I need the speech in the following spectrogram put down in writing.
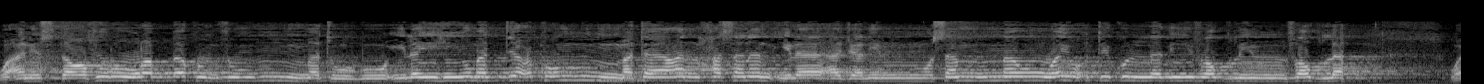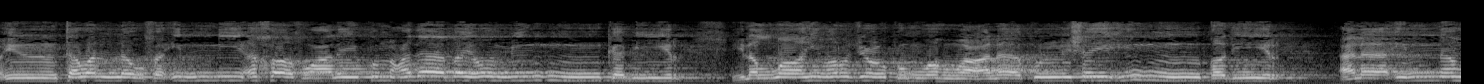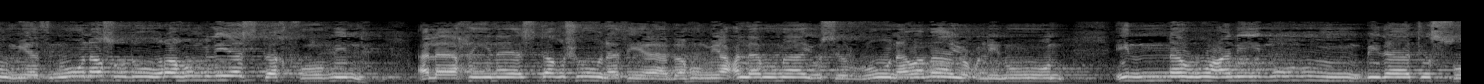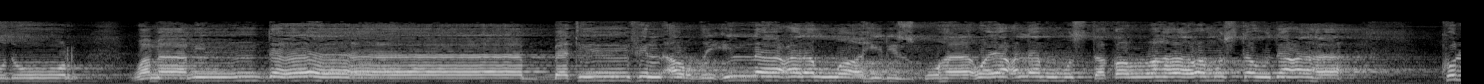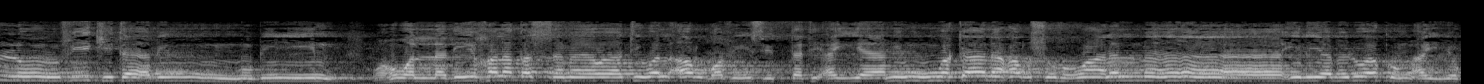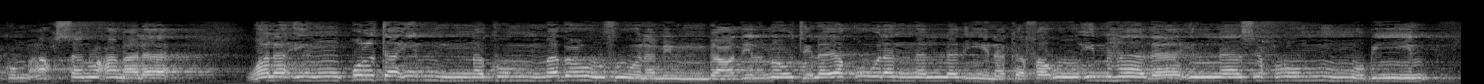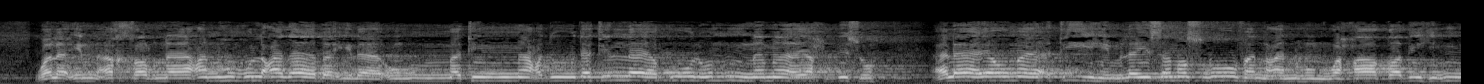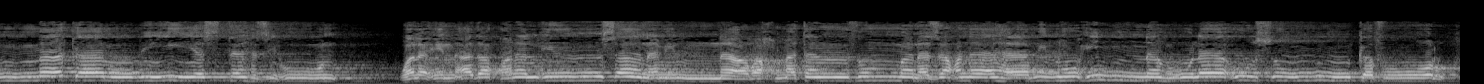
وأن استغفروا ربكم ثم توبوا إليه يمتعكم متاعا حسنا إلى أجل مسمى ويؤت كل ذي فضل فضله. وإن تولوا فإني أخاف عليكم عذاب يوم كبير. إلى الله مرجعكم وهو على كل شيء قدير. ألا إنهم يثنون صدورهم ليستخفوا منه ألا حين يستغشون ثيابهم يعلم ما يسرون وما يعلنون إنه عليم بذات الصدور وما من دابة في الأرض إلا على الله رزقها ويعلم مستقرها ومستودعها كل في كتاب مبين وهو الذي خلق السماوات والأرض في ستة أيام وكان عرشه على الماء ليبلوكم أيكم أحسن عملا ولئن قلت إنكم مبعوثون من بعد الموت ليقولن الذين كفروا إن هذا إلا سحر مبين ولئن أخرنا عنهم العذاب إلى أمة معدودة ليقولن ما يحبسه. ألا يوم يأتيهم ليس مصروفا عنهم وحاق بهم ما كانوا به يستهزئون. ولئن أذقنا الإنسان منا رحمة ثم نزعناها منه إنه ليئوس كفور.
